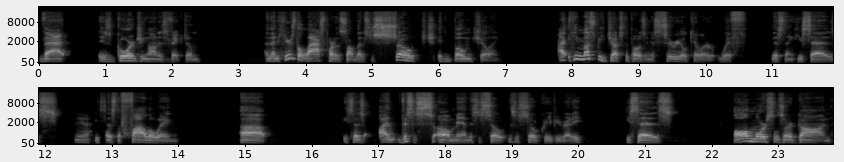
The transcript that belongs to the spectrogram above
that is gorging on his victim. And then here's the last part of the song that is just so it's bone chilling. he must be juxtaposing a serial killer with this thing. He says, yeah, he says the following. Uh, he says, "I this is so oh man, this is so this is so creepy." Ready? he says, all morsels are gone.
